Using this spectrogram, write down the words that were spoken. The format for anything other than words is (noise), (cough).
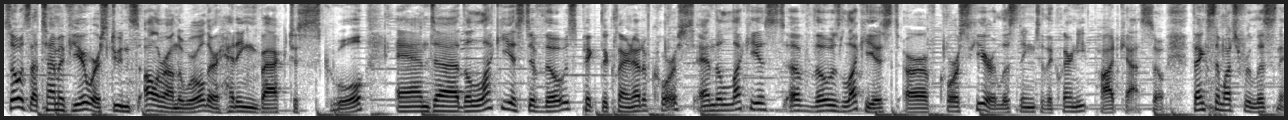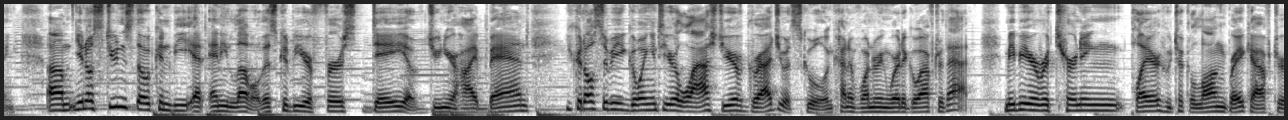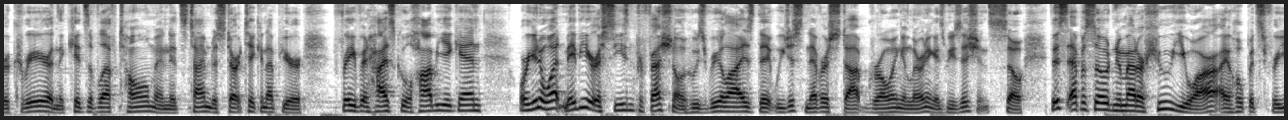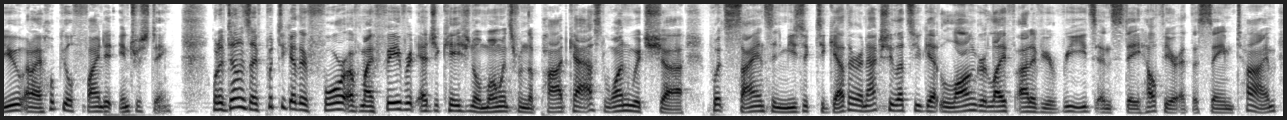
So it's that time of year where students all around the world are heading back to school, and uh, the luckiest of those pick the clarinet, of course, and the luckiest of those luckiest are, of course, here listening to the Clarineat podcast. So thanks so much for listening. Um, you know, students though can be at any level. This could be your first day of junior high band. You could also be going into your last year of graduate school and kind of wondering where to go after that. Maybe you're a returning player who took a long break after a career and the kids have left home and it's time to start taking up your favorite high school hobby again. Or you know what? Maybe you're a seasoned professional who's realized that we just never stop growing and learning as musicians. So, this episode, no matter who you are, I hope it's for you and I hope you'll find it interesting. What I've done is I've put together four of my favorite educational moments from the podcast, one which uh, puts science and music together and actually lets you get longer life out of your reeds and stay healthier at the same time.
